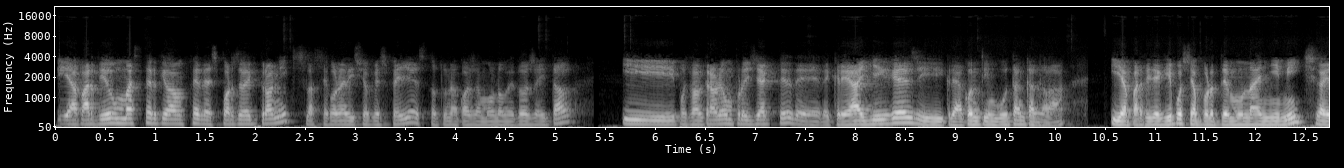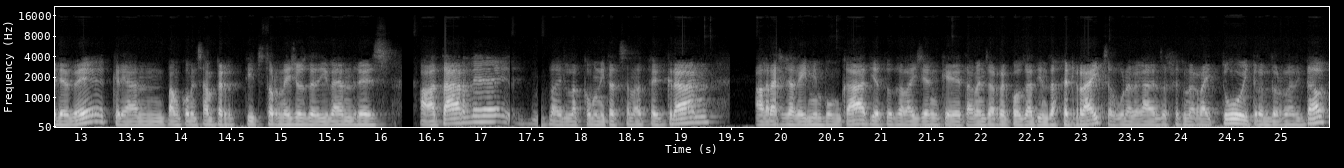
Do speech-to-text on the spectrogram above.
I a partir d'un màster que vam fer d'esports electrònics, la segona edició que es feia, és tot una cosa molt novedosa i tal, i pues, vam treure un projecte de, de crear lligues i crear contingut en català. I a partir d'aquí pues, ja portem un any i mig gairebé, creant, vam començar amb petits tornejos de divendres a la tarda, la, la comunitat s'ha anat fet gran, a gràcies a gaming.cat i a tota la gent que també ens ha recolzat i ens ha fet raids, alguna vegada ens ha fet una raid tu i te l'hem tornat i tal,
